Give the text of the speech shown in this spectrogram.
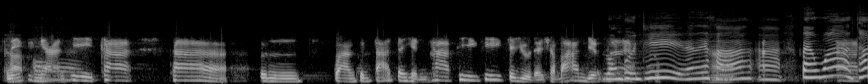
อันนี้คืองานที่ถ้าถ้าคุณ กวางคุณตาจะเห็นภาพที่ที่จะอยู่ในชาวบ้านเยอะลมากงพื้นที่นั่นนะคะอ่าแปลว่าครับ ถ้า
